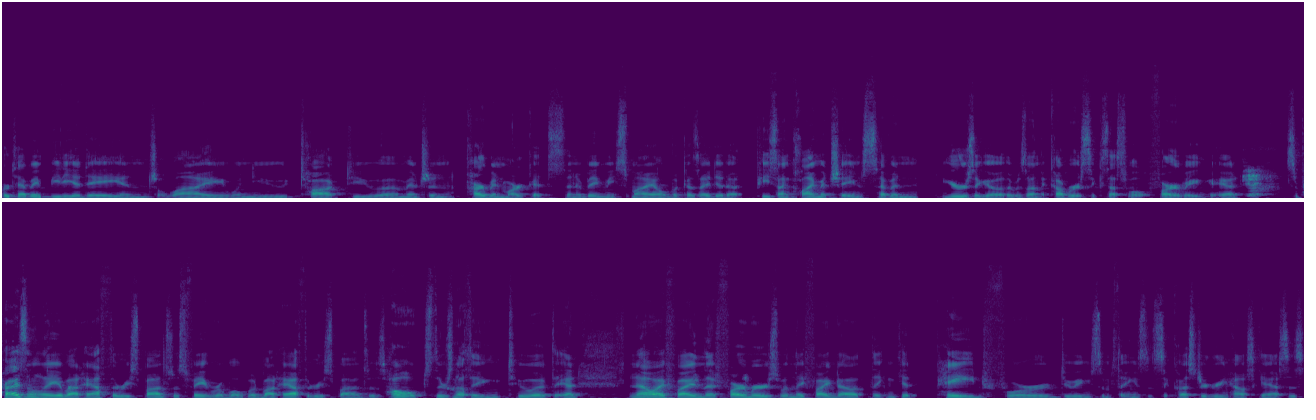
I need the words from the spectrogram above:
Corteva Media Day in July, when you talked, you uh, mentioned carbon markets, and it made me smile because I did a piece on climate change seven years ago that was on the cover of Successful Farming. And surprisingly, about half the response was favorable, but about half the response was hoax. There's nothing to it. And now I find that farmers, when they find out they can get paid for doing some things that sequester greenhouse gases,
